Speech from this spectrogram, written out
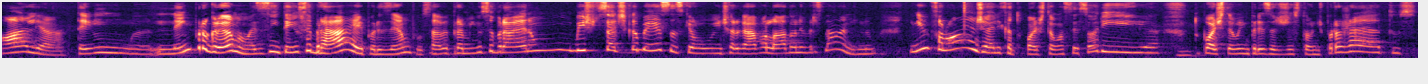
olha, tem um, nem programa, mas assim, tem o Sebrae, por exemplo, sabe? Para mim, o Sebrae era um bicho de sete cabeças que eu enxergava lá da universidade. Não? Ninguém me falou: ah, Angélica, tu pode ter uma assessoria, tu pode ter uma empresa de gestão de projetos.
